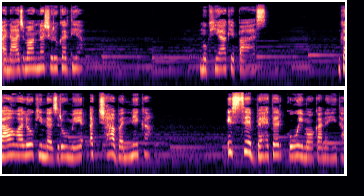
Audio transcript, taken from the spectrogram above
अनाज मांगना शुरू कर दिया। मुखिया के पास गाँव वालों की नज़रों में अच्छा बनने का इससे बेहतर कोई मौका नहीं था।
